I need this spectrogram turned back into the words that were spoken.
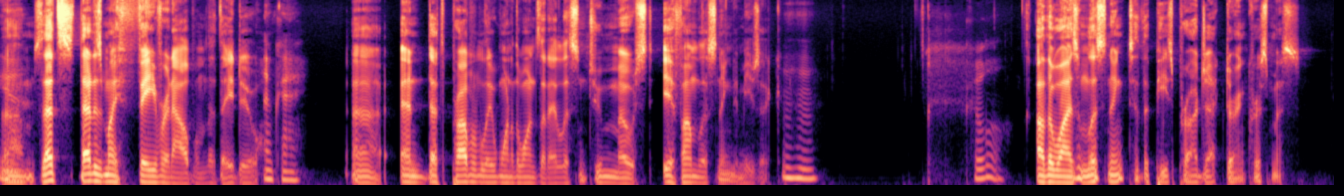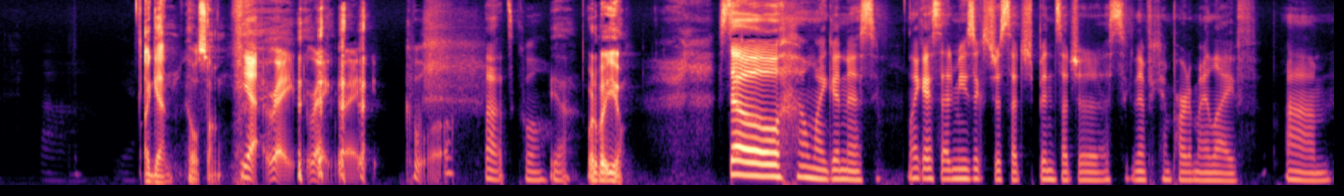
Yeah. Um, so that's that is my favorite album that they do, okay. Uh, and that's probably one of the ones that I listen to most if I'm listening to music. Mm-hmm. Cool. Otherwise, I'm listening to the Peace Project during Christmas. Again, Hillsong. Yeah. Right. Right. Right. cool. That's cool. Yeah. What about you? So, oh my goodness. Like I said, music's just such been such a significant part of my life. Um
